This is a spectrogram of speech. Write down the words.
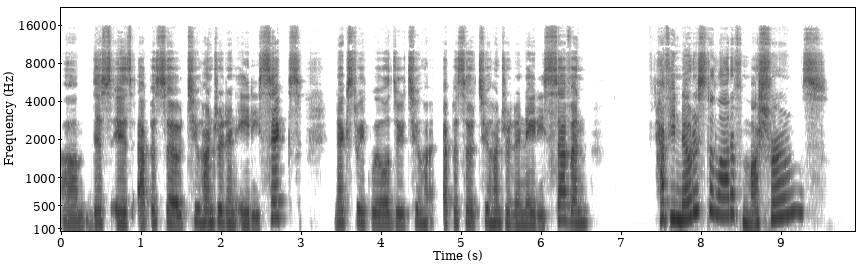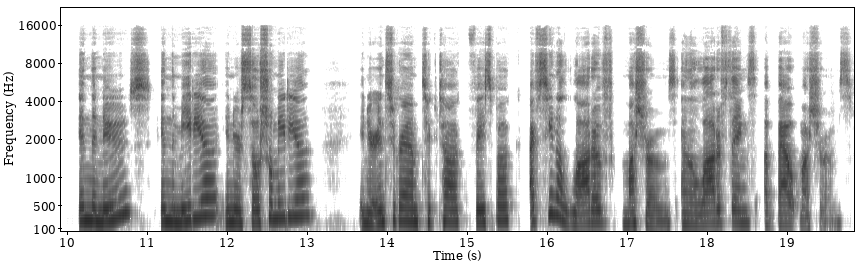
Um, this is episode 286. Next week, we will do two, episode 287. Have you noticed a lot of mushrooms in the news, in the media, in your social media, in your Instagram, TikTok, Facebook? I've seen a lot of mushrooms and a lot of things about mushrooms.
